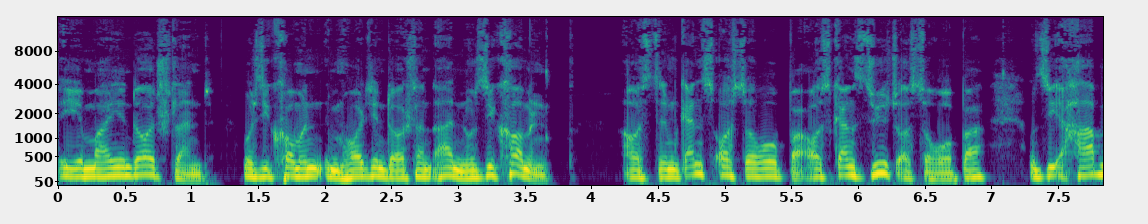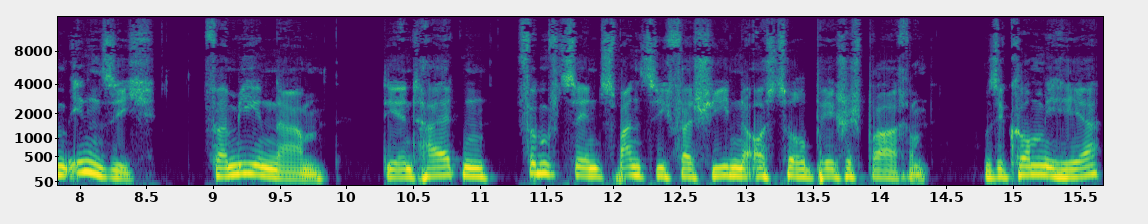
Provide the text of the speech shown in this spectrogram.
ehemaligen Deutschland. Und sie kommen im heutigen Deutschland an. Und sie kommen aus dem ganz Osteuropa, aus ganz Südosteuropa. Und sie haben in sich Familiennamen, die enthalten 15, 20 verschiedene osteuropäische Sprachen. Und sie kommen hierher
